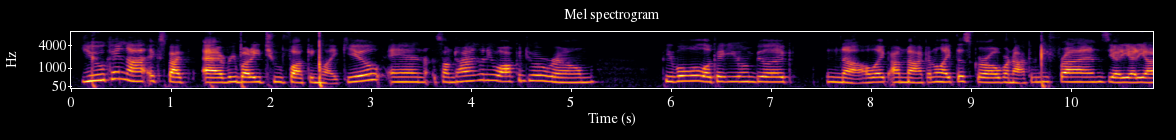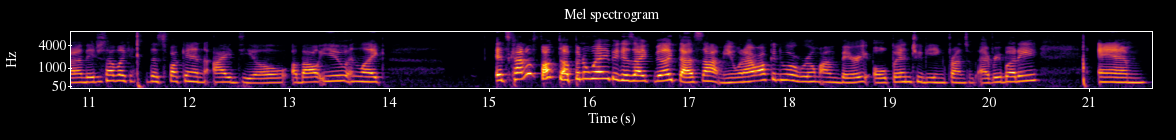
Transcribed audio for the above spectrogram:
You cannot expect everybody to fucking like you, and sometimes when you walk into a room, people will look at you and be like, no, like I'm not gonna like this girl, we're not gonna be friends, yada yada yada. And they just have like this fucking ideal about you and like it's kind of fucked up in a way because I feel like that's not me. When I walk into a room, I'm very open to being friends with everybody. And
